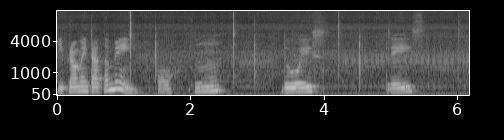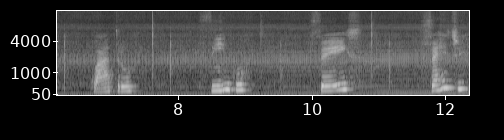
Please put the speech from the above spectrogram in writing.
E pra aumentar também, ó, um, dois, três, quatro, cinco, seis, sete,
